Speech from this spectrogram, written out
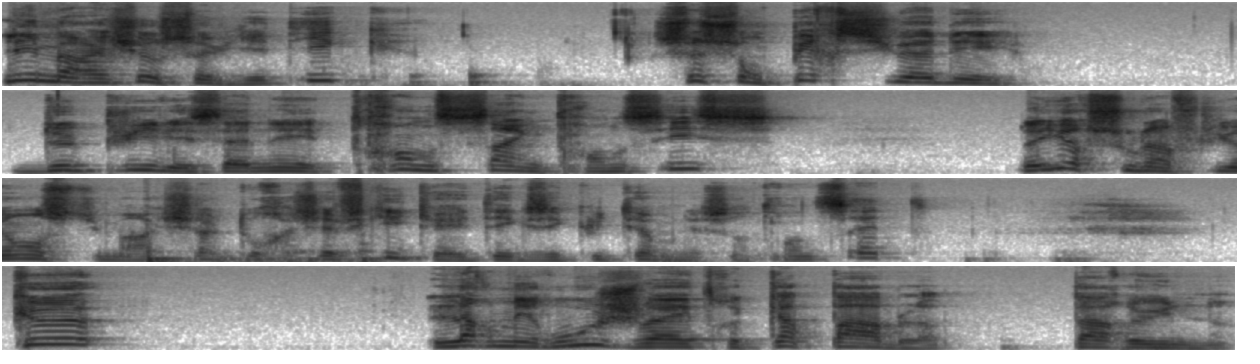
Les maréchaux soviétiques se sont persuadés depuis les années 35-36, d'ailleurs sous l'influence du maréchal Tukhachevski qui a été exécuté en 1937, que l'armée rouge va être capable, par une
